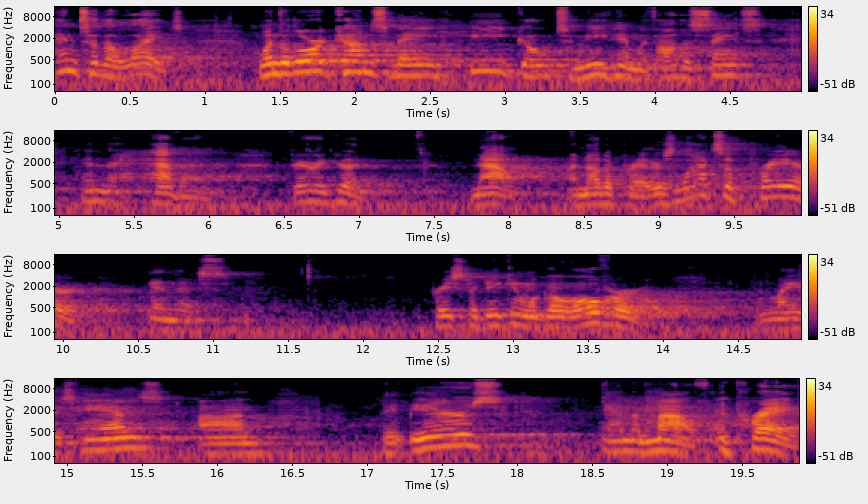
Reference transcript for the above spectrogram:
into the light. When the Lord comes, may he go to meet him with all the saints in the heaven. Very good. Now, another prayer. There's lots of prayer in this. Priest or deacon will go over and lay his hands on the ears and the mouth and pray.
